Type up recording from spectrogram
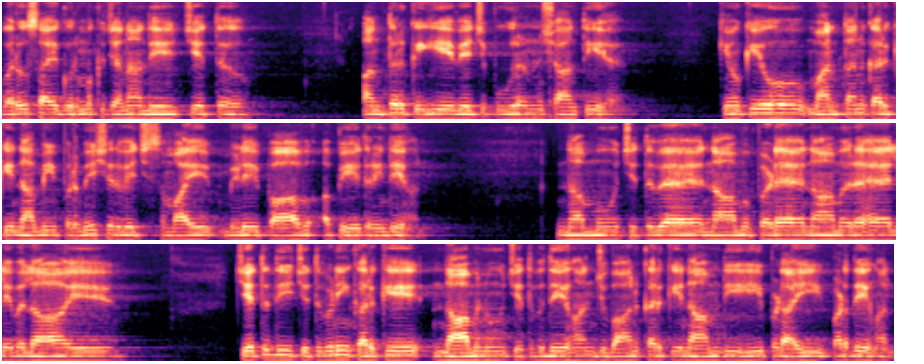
ਵਰੁਸਾਏ ਗੁਰਮੁਖ ਜਨਾਂ ਦੇ ਚਿੱਤ, ਅੰਤਰ ਕਈਏ ਵਿੱਚ ਪੂਰਨ ਸ਼ਾਂਤੀ ਹੈ। ਕਿਉਂਕਿ ਉਹ ਮਨ ਤਨ ਕਰਕੇ ਨਾਮੀ ਪਰਮੇਸ਼ਰ ਵਿੱਚ ਸਮਾਏ ਮਿਲੇ ਭਾਵ ਅਭੇਦ ਰਹਿੰਦੇ ਹਨ। ਨਾਮੋ ਚਿਤਵੈ ਨਾਮ ਪੜੈ ਨਾਮ ਰਹਿ, ਲਿਵ ਲਾਏ। ਚਿੱਤ ਦੀ ਚਿਤਵਣੀ ਕਰਕੇ ਨਾਮ ਨੂੰ ਚਿਤਵਦੇ ਹਨ, ਜ਼ੁਬਾਨ ਕਰਕੇ ਨਾਮ ਦੀ ਹੀ ਪੜ੍ਹਾਈ ਪੜ੍ਹਦੇ ਹਨ।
